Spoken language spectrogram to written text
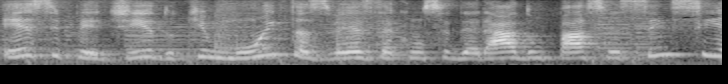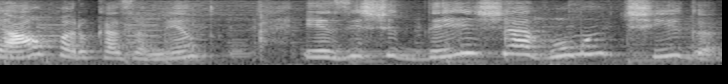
Esse pedido, que muitas vezes é considerado um passo essencial para o casamento, existe desde a Roma antiga.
